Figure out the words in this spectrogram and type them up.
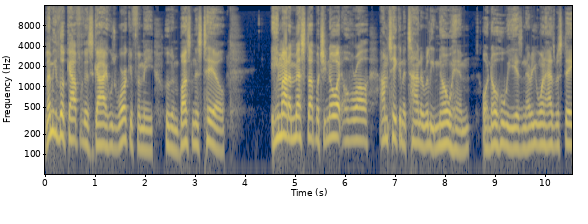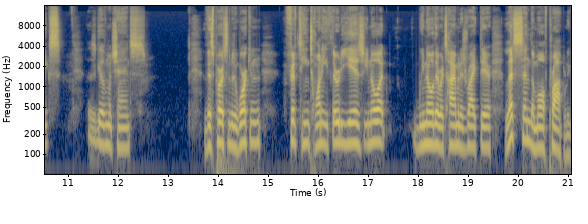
Let me look out for this guy who's working for me, who's been busting his tail. He might have messed up, but you know what? Overall, I'm taking the time to really know him or know who he is, and everyone has mistakes. Let's give him a chance. This person's been working 15, 20, 30 years. You know what? We know their retirement is right there. Let's send them off properly.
